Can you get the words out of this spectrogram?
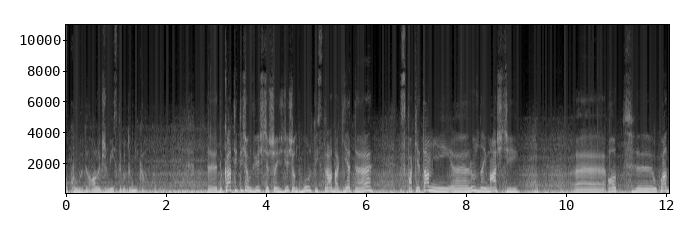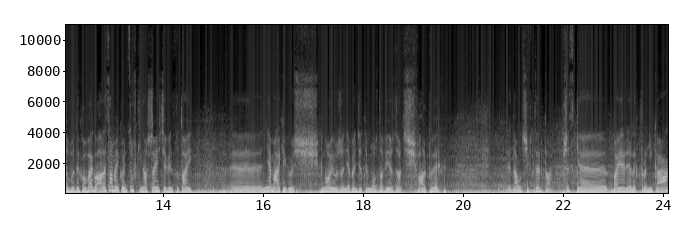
O kurde, ale grzmi z tego tłumika E, Ducati 1260 Multistrada GT z pakietami e, różnej maści e, od układu wydechowego, ale samej końcówki na szczęście, więc tutaj nie ma jakiegoś gnoju, że nie będzie tym można wjeżdżać w Alpy. Downshifter, tak. Wszystkie bajery elektronika.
